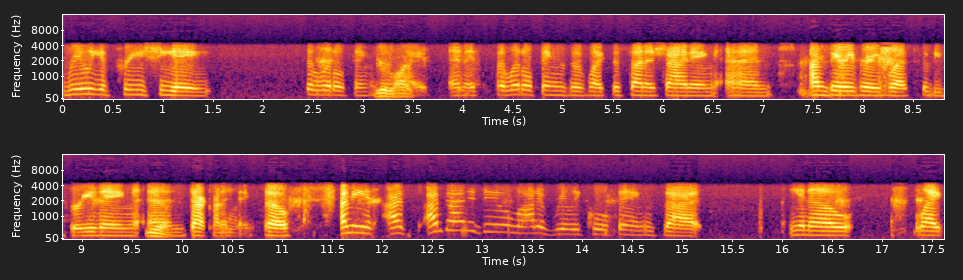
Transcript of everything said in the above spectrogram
really appreciate the little things Your in life. life. And it's the little things of like the sun is shining and I'm very, very blessed to be breathing Yeah. and that kind of thing. So I mean, I've I've gotten to do a lot of really cool things that, you know, like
